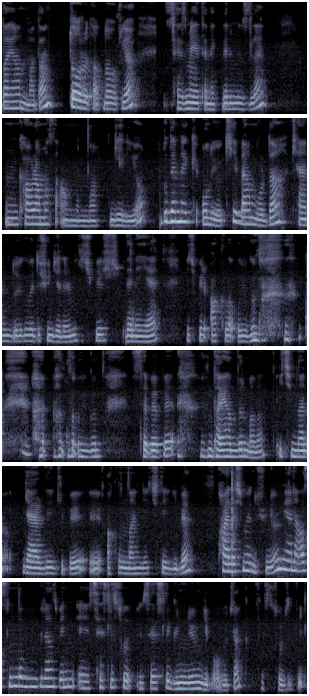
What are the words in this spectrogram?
dayanmadan doğrudan doğruya sezme yeteneklerimizle kavranması anlamına geliyor. Bu demek oluyor ki ben burada kendi duygu ve düşüncelerimi hiçbir deneye, hiçbir akla uygun akla uygun sebebe dayandırmadan içimden geldiği gibi, e, aklımdan geçtiği gibi paylaşmayı düşünüyorum. Yani aslında bu biraz benim e, sesli sesli günlüğüm gibi olacak. Sesli sözü değil.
